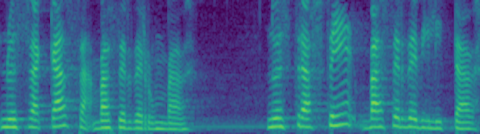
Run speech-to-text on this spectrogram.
nuestra casa va a ser derrumbada. Nuestra fe va a ser debilitada.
